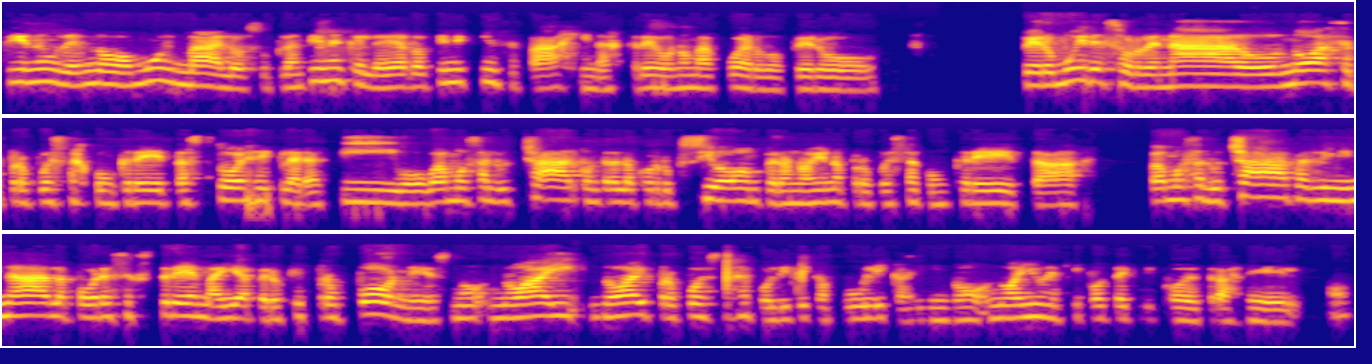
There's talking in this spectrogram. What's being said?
tiene un, no, muy malo su plan, tiene que leerlo, tiene 15 páginas, creo, no me acuerdo, pero, pero muy desordenado, no hace propuestas concretas, todo es declarativo, vamos a luchar contra la corrupción, pero no hay una propuesta concreta, vamos a luchar para eliminar la pobreza extrema, ya, pero ¿qué propones? No, no, hay, no hay propuestas de política pública y no, no hay un equipo técnico detrás de él, ¿no?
